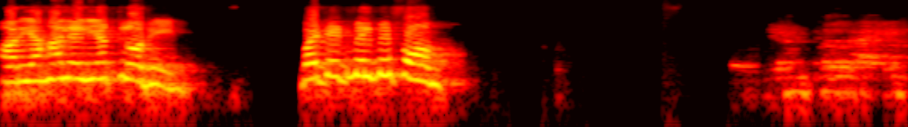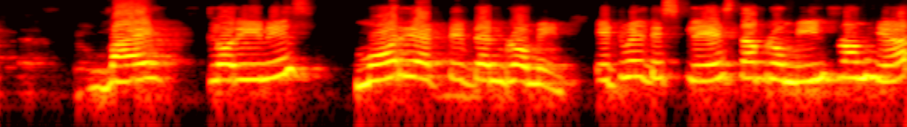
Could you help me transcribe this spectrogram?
और यहाँ ले लिया chlorine but it will be form why chlorine is more reactive than bromine. It will displace the bromine from here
